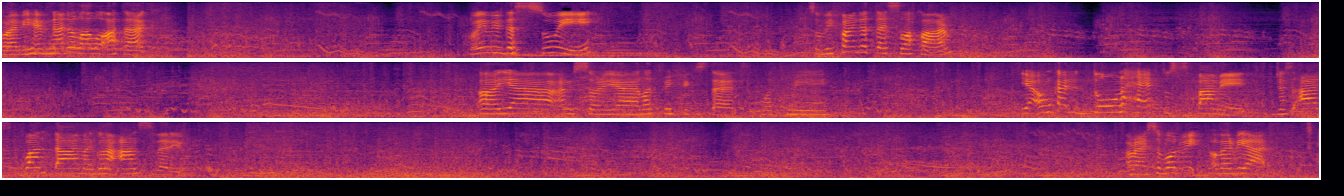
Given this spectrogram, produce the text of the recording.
Alright, we have Lalo attack. Going with the Sui. So we find a Tesla farm. Uh, yeah, I'm sorry, yeah, let me fix that. Let me... Yeah, Omkar, you don't have to spam it. Just ask one time, I'm gonna answer you. So what we where we are?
